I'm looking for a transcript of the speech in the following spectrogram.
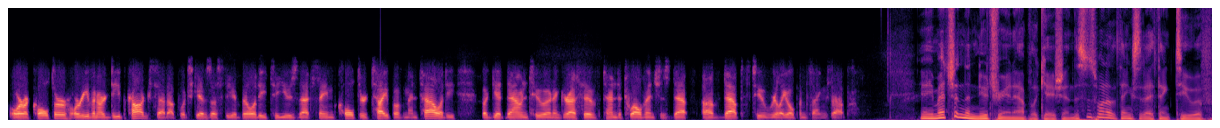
or a coulter or even our deep cog setup, which gives us the ability to use that same coulter type of mentality, but get down to an aggressive 10 to 12 inches depth of depth to really open things up. Yeah, you mentioned the nutrient application. This is one of the things that I think too. If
